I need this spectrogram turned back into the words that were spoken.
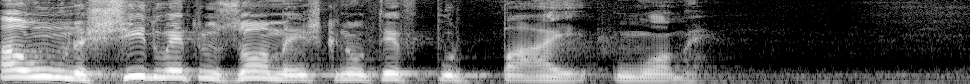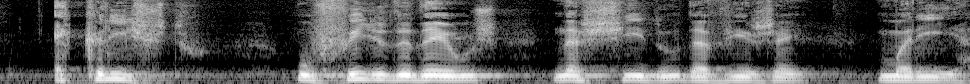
há um nascido entre os homens que não teve por pai um homem. É Cristo, o Filho de Deus, nascido da Virgem Maria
